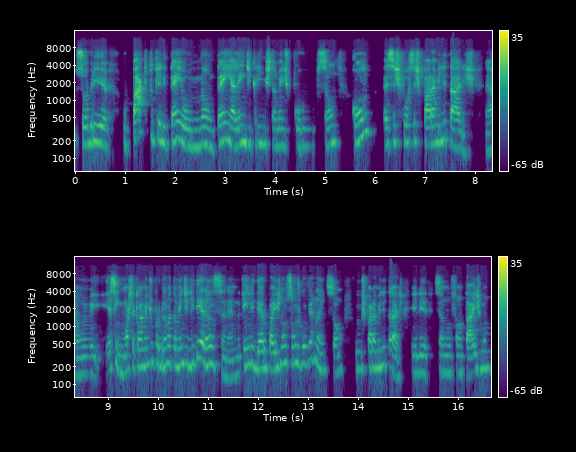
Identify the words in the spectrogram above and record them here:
sobre o pacto que ele tem ou não tem, além de crimes também de corrupção, com essas forças paramilitares. Né? E assim, mostra claramente o problema também de liderança. Né? Quem lidera o país não são os governantes, são os paramilitares. Ele sendo um fantasma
